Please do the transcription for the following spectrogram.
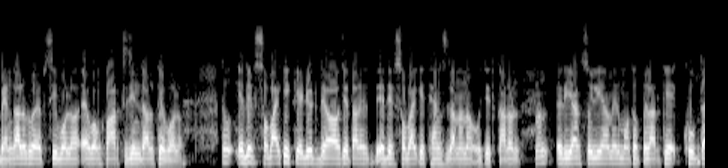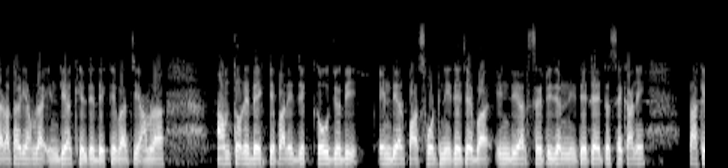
বেঙ্গালুরু এফসি বলো, এবং পার্ক জিন্দালকে বলো। তো এদের সবাইকে ক্রেডিট দেওয়া উচিত, আর এদের সবাইকে থ্যাঙ্কস জানানো উচিত, কারণ রিয়ান্স উইলিয়ামের মতো প্লেয়ারকে খুব তাড়াতাড়ি আমরা ইন্ডিয়া খেলতে দেখতে পাচ্ছি। আমরা আমতরে দেখতে পারি যে কেউ যদি ইন্ডিয়ার পাসপোর্ট নিতে চায় বা ইন্ডিয়ার সিটিজেন নিতে চায়, তো সেখানে তাকে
